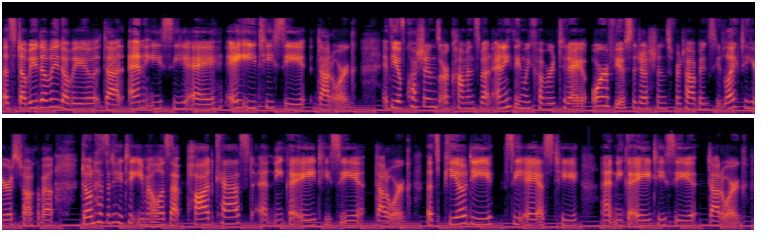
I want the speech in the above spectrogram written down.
That's www.necaaetc.org. If you have questions or comments about anything we covered today, or if you have suggestions for topics you'd like to hear us talk about, don't hesitate to email us at podcast at necaaetc.org. That's P O D C A S T at necaaetc.org.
